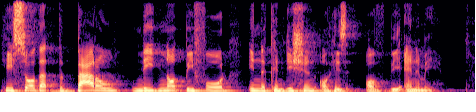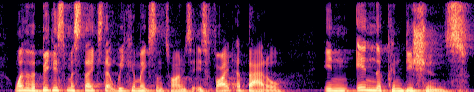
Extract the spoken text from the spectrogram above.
He saw that the battle need not be fought in the condition of, his, of the enemy. One of the biggest mistakes that we can make sometimes is fight a battle in, in the conditions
